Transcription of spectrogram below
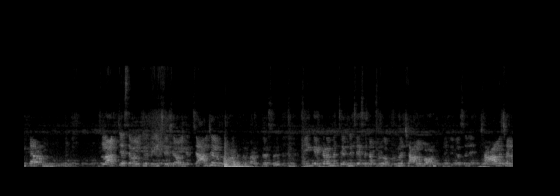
ఇంకా బ్లాగ్ చేసే వాళ్ళకి రీల్స్ చేసే వాళ్ళకి చాలా చాలా బాగుంటుంది అన్నమాట డ్రెస్. ఇంకా ఎక్కడన్నా జర్నీ చేసేటప్పుడు అప్పుడు కూడా చాలా బాగుంటుందండి డ్రెస్ చాలా చాలా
